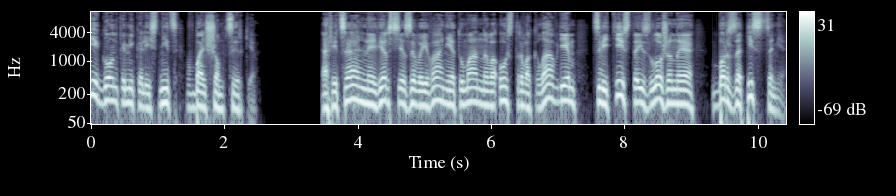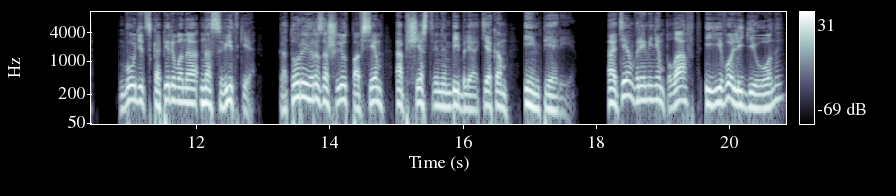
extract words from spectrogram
и гонками колесниц в большом цирке. Официальная версия завоевания Туманного острова Клавдием, цветисто изложенная барзаписцами, будет скопирована на свитке, которые разошлют по всем общественным библиотекам империи. А тем временем Плафт и его легионы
